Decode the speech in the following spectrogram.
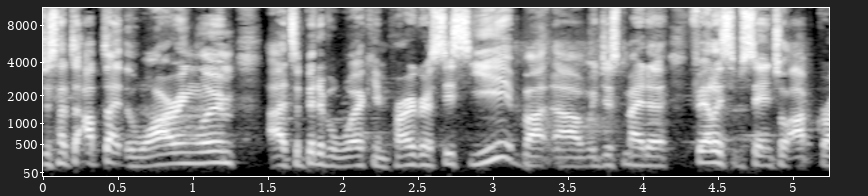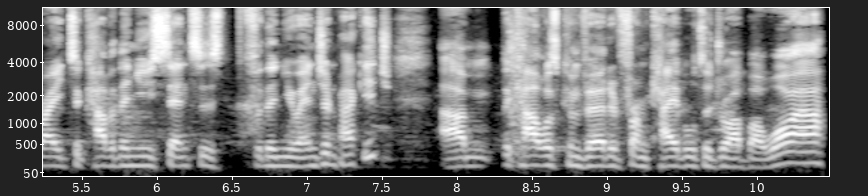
just had to update the wiring loom. Uh, it's a bit of a work in progress this year, but uh, we just made a fairly substantial upgrade to cover the new sensors for the new engine package. Um, the car was converted from cable to drive by wire.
